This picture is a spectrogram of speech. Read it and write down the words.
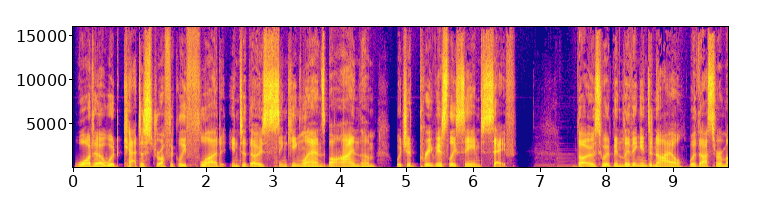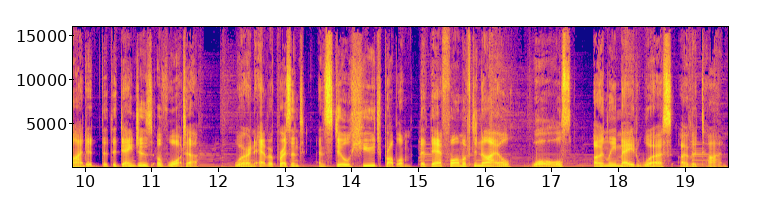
water would catastrophically flood into those sinking lands behind them, which had previously seemed safe. Those who had been living in denial were thus reminded that the dangers of water were an ever present and still huge problem that their form of denial, walls, only made worse over time.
